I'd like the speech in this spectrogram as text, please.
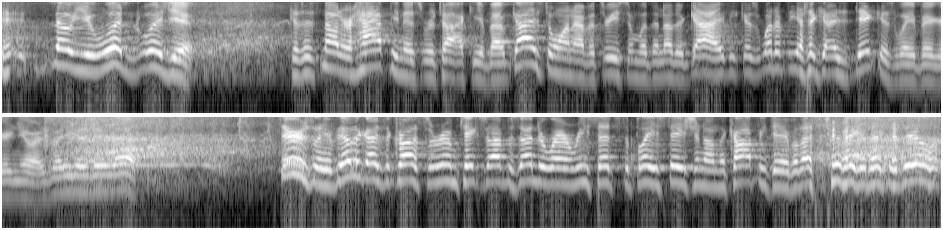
no, you wouldn't, would you? Because it's not her happiness we're talking about. Guys don't want to have a threesome with another guy because what if the other guy's dick is way bigger than yours? What are you going to do with that? Seriously, if the other guy's across the room takes off his underwear and resets the PlayStation on the coffee table, that's too big a dick to with.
